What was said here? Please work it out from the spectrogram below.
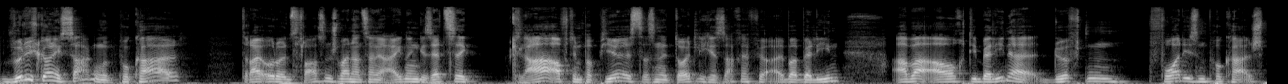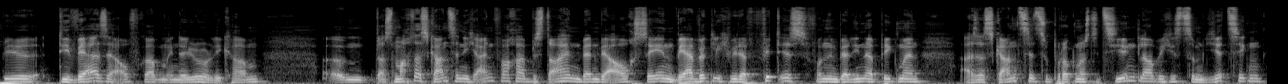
würde ich gar nicht sagen. Pokal, 3 Euro ins Straßenschwein, hat seine eigenen Gesetze Klar, auf dem Papier ist das eine deutliche Sache für Alba Berlin, aber auch die Berliner dürften vor diesem Pokalspiel diverse Aufgaben in der Euroleague haben. Ähm, das macht das Ganze nicht einfacher. Bis dahin werden wir auch sehen, wer wirklich wieder fit ist von den Berliner Bigmen. Also das Ganze zu prognostizieren, glaube ich, ist zum jetzigen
